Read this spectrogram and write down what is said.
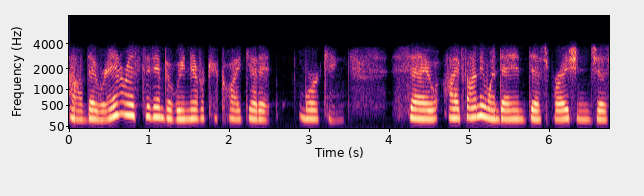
uh, they were interested in, but we never could quite get it working. So I finally one day in desperation just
